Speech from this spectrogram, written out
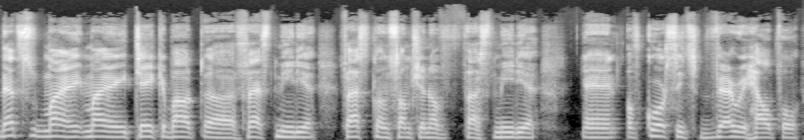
that's my my take about uh, fast media, fast consumption of fast media. And of course, it's very helpful.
